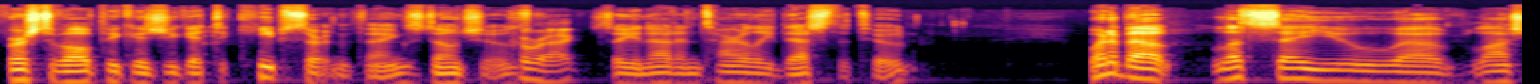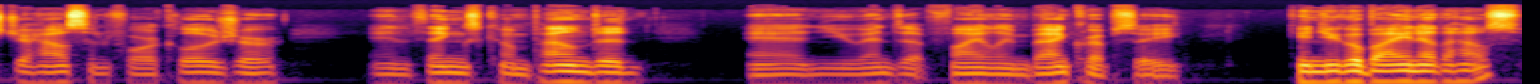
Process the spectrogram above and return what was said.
First of all, because you get to keep certain things, don't you? Correct. So you're not entirely destitute. What about, let's say you uh, lost your house in foreclosure and things compounded and you end up filing bankruptcy. Can you go buy another house?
